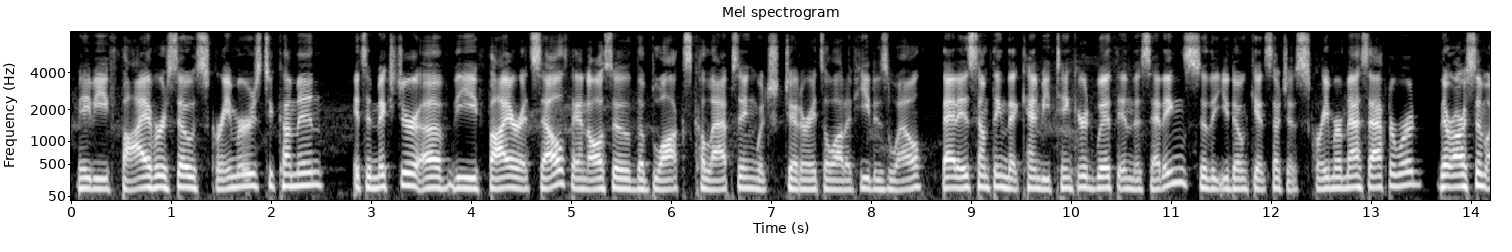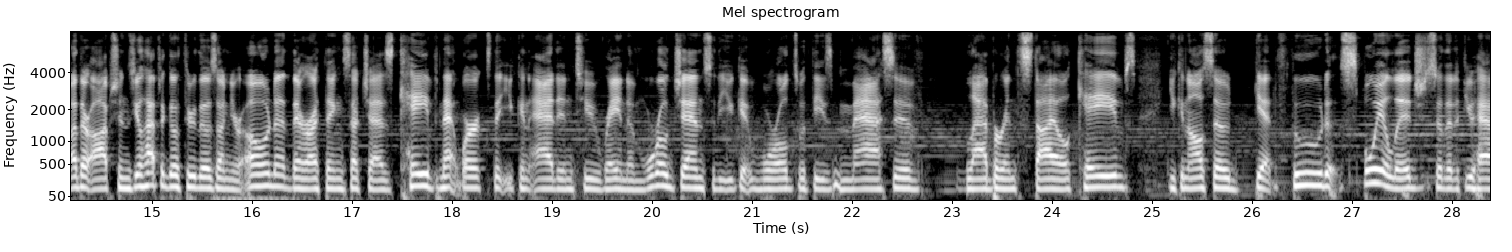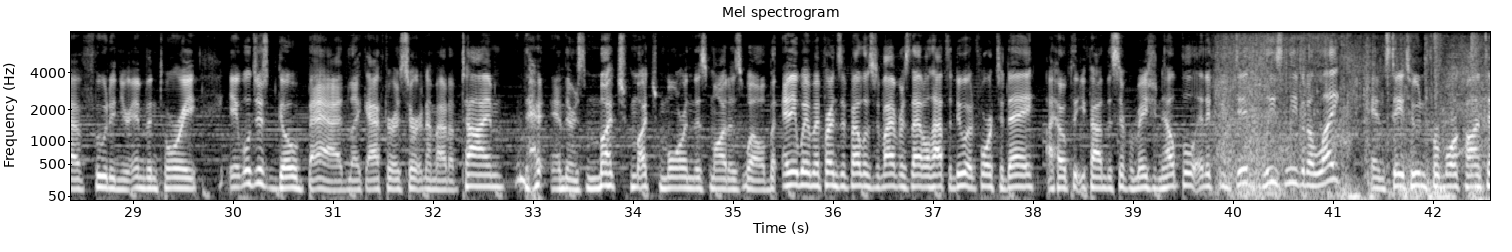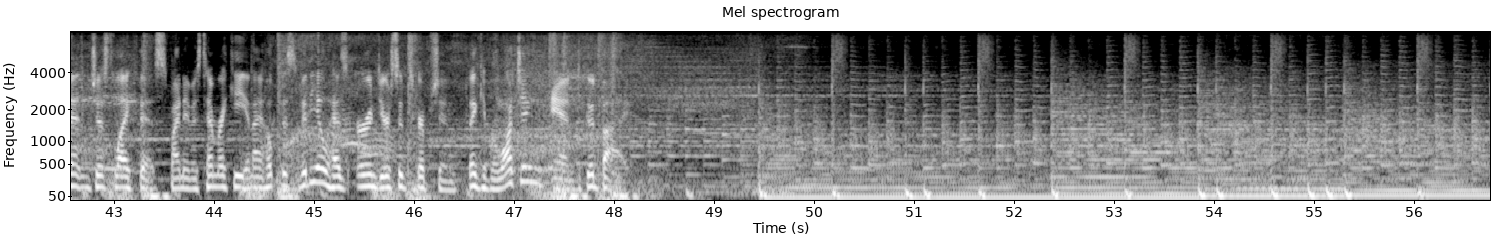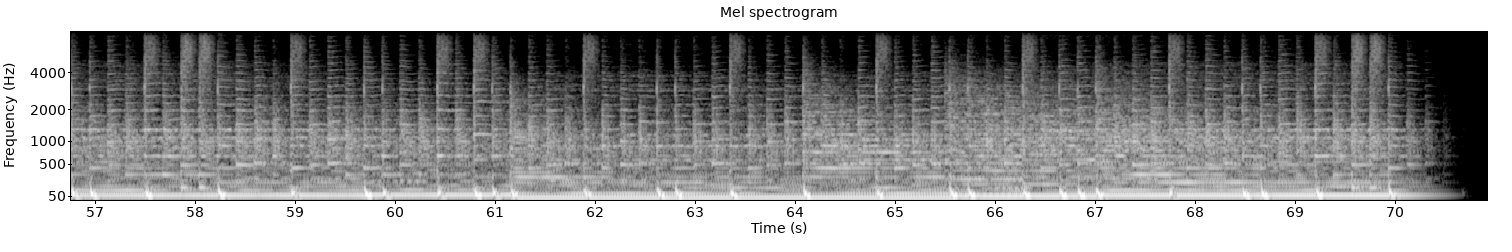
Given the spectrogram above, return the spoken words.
maybe five or so screamers to come in. It's a mixture of the fire itself and also the blocks collapsing, which generates a lot of heat as well. That is something that can be tinkered with in the settings so that you don't get such a screamer mess afterward. There are some other options. You'll have to go through those on your own. There are things such as cave networks that you can add into random world gen so that you get worlds with these massive labyrinth style caves. You can also get food spoilage so that if you have food in your inventory, it will just go bad like after a certain amount of time. And there's much, much more in this mod as well. But anyway, my friends and fellow survivors, that'll have to do it for today. I hope that you found this information helpful. And if you did, please leave it a like and stay tuned for more content just like this. My name is Temriki and I hope this video has earned your subscription. Thank you for watching and goodbye.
